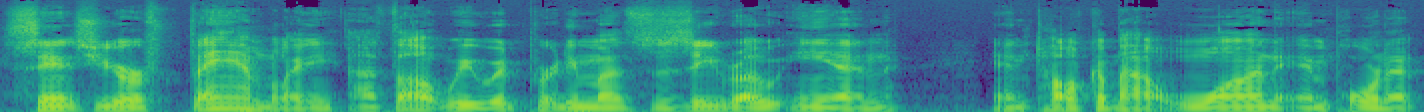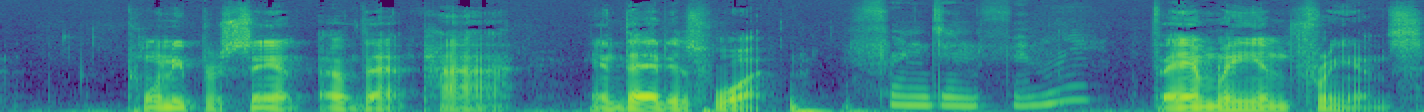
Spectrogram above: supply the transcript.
since you're family, I thought we would pretty much zero in and talk about one important 20% of that pie, and that is what? Friends and family. Family and friends.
